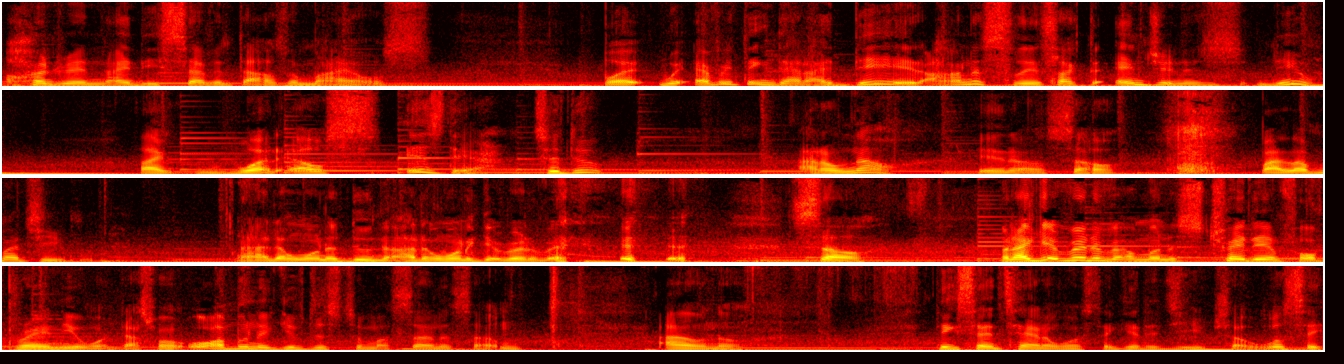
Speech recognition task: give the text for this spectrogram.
197,000 miles. But with everything that I did, honestly, it's like the engine is new. Like, what else is there to do? I don't know, you know. So, but I love my Jeep. I don't want to do. I don't want to get rid of it. so, when I get rid of it, I'm gonna trade in for a brand new one. That's why. Or I'm gonna give this to my son or something. I don't know. I think Santana wants to get a Jeep, so we'll see.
